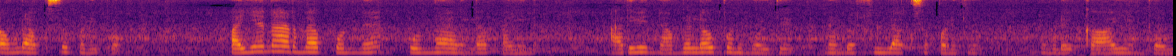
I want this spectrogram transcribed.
அவங்கள அக்செப்ட் பண்ணிப்போம். பையனாக இருந்தால் பொண்ணு பொண்ணாக இருந்தால் பையனை. அதுவே நம்ம லவ் பண்ணும்போது நம்ம ஃபுல்லாக அக்செப்ட் பண்ணிக்கணும். நம்முடைய காயங்கள்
